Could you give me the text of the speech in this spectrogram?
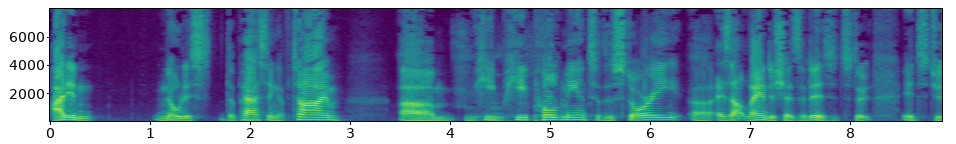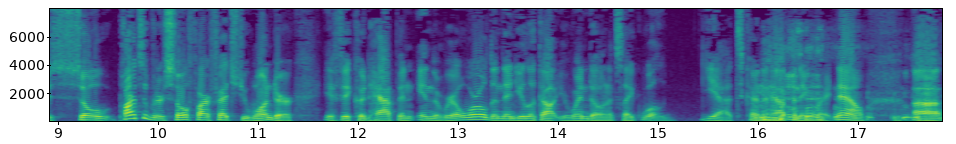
I didn't notice the passing of time. Um, he he pulled me into the story, uh, as outlandish as it is. It's the, it's just so parts of it are so far fetched. You wonder if it could happen in the real world, and then you look out your window and it's like, well, yeah, it's kind of happening right now. Uh,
